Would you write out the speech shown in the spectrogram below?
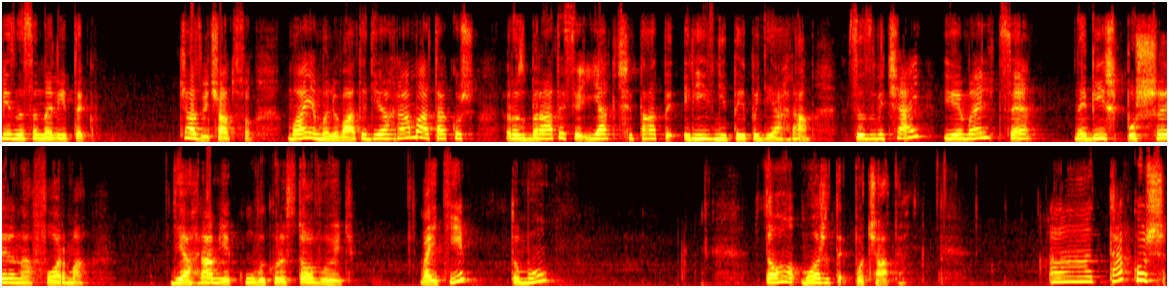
бізнес-аналітик час від часу має малювати діаграми, а також розбиратися, як читати різні типи діаграм. Зазвичай UML це найбільш поширена форма діаграм, яку використовують в IT, тому з того можете почати. А Також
